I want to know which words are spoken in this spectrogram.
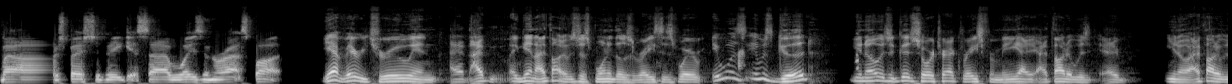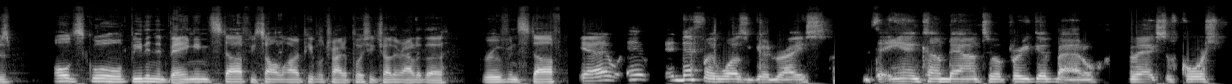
about especially if it gets sideways in the right spot. Yeah, very true. And I, I again, I thought it was just one of those races where it was it was good. You know, it was a good short track race for me. I, I thought it was, I, you know, I thought it was old school beating and banging stuff. You saw a lot of people try to push each other out of the groove and stuff. Yeah, it, it, it definitely was a good race. At the end, come down to a pretty good battle. Vex, of course,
